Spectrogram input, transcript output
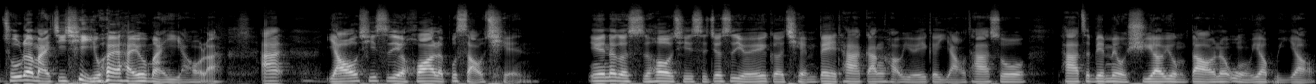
除了买机器以外，还有买窑啦。啊，窑其实也花了不少钱，因为那个时候其实就是有一个前辈，他刚好有一个窑，他说他这边没有需要用到，那问我要不要，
